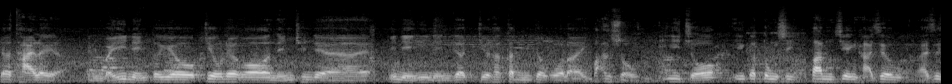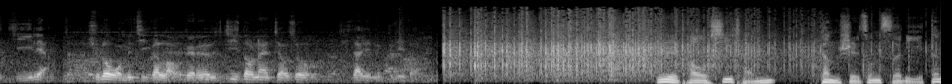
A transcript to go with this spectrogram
这太累了。每一年都要叫那个年轻的，一年一年就叫他跟着过来扳手，一着一个东西半斤还是还是几两。除了我们几个老的那知道呢，教授其他人都不知道。日头西沉，邓氏宗祠里灯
